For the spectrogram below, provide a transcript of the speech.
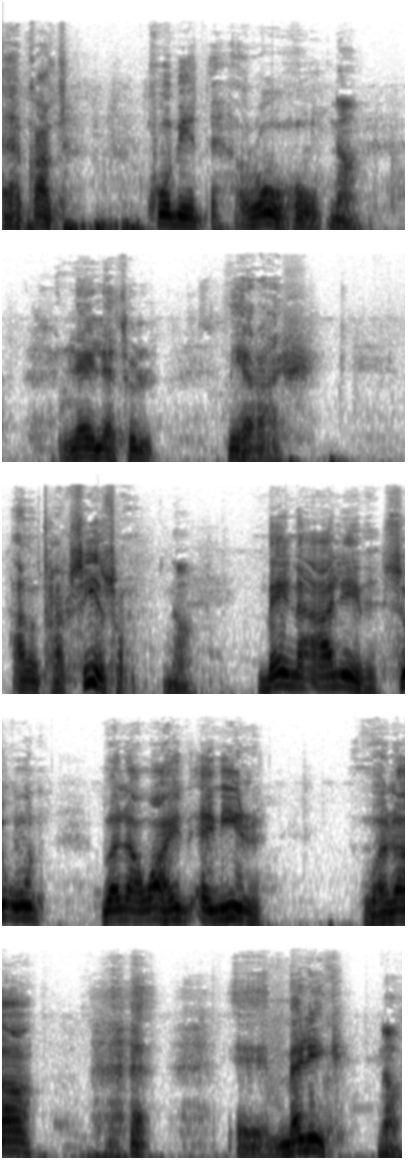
قد قبض روحه نعم. ليلة المعراج هذا تخصيص نعم. بين آل سعود ولا واحد أمير ولا ملك. نعم.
